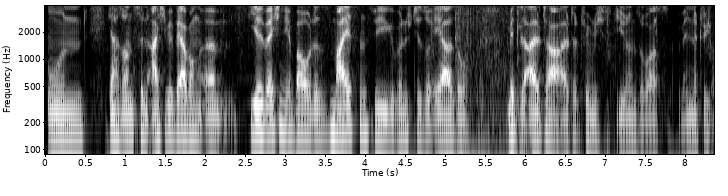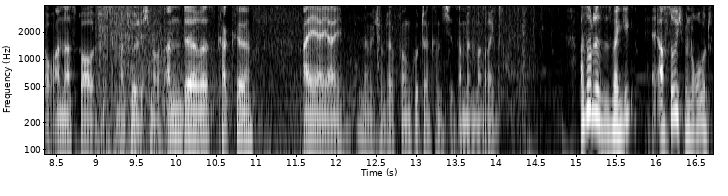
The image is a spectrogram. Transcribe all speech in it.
Und ja, sonst in Archivbewerbung, ähm, Stil, welchen ihr baut, das ist meistens, wie gewünscht, ihr so eher so Mittelalter, altertümliches Stil und sowas. Wenn ihr natürlich auch anders baut, ist natürlich mal was anderes. Kacke. Eieiei. Da bin ich runtergefallen. Gut, dann kann ich hier sammeln mal direkt. Achso, das ist mein Gegner. Achso, ich bin rot.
